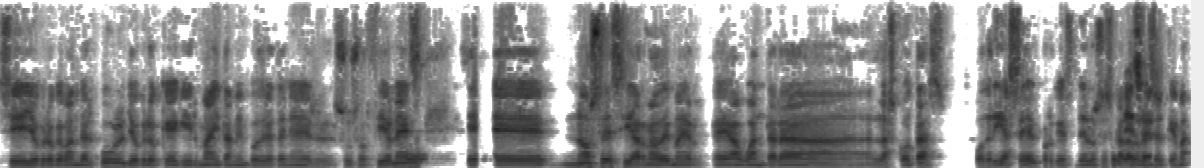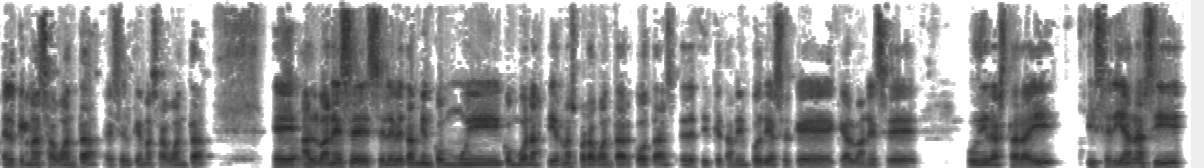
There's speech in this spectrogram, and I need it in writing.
Sí, yo creo que Van Der Poel, yo creo que Girmay también podría tener sus opciones. Eh, eh, no sé si Arnaud de Mer eh, aguantará las cotas, podría ser, porque es de los escaladores el que, el que más aguanta, es el que más aguanta. Eh, sí. Albanese se le ve también con muy con buenas piernas para aguantar cotas, es decir, que también podría ser que, que Albanese pudiera estar ahí. Y serían así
